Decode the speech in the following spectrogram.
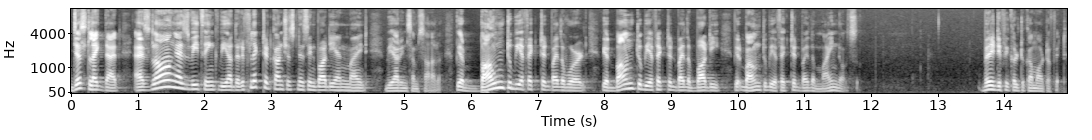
Just like that, as long as we think we are the reflected consciousness in body and mind, we are in samsara. We are bound to be affected by the world. We are bound to be affected by the body. We are bound to be affected by the mind also. Very difficult to come out of it.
